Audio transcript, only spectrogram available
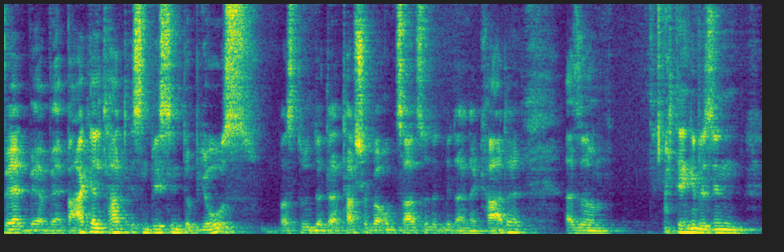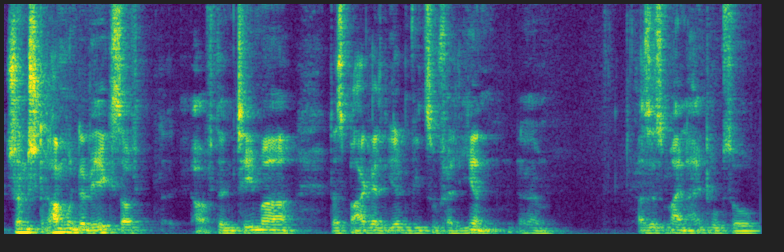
wer, wer, wer Bargeld hat, ist ein bisschen dubios. Was du in der Tasche, warum zahlst du nicht mit einer Karte? Also ich denke, wir sind schon stramm unterwegs auf, auf dem Thema, das Bargeld irgendwie zu verlieren. Ähm, also ist mein Eindruck so.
